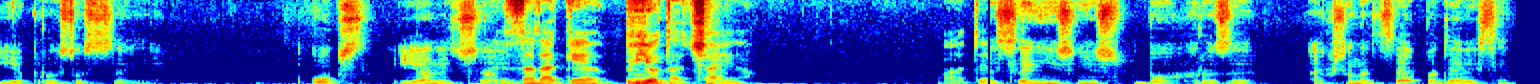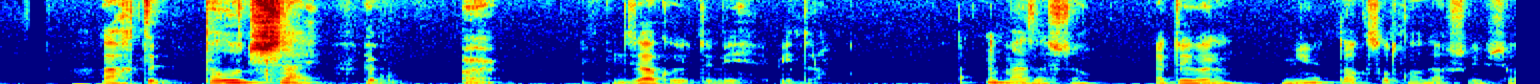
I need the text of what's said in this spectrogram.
Я просто сильний. Упс, я не чай. За таке б'ють отчайно. А ти. Сильніш, ніж Бог грози. А якщо на це подивишся, Ах ти получай. Дякую тобі, Пітер. Та нема за що. А ти винен? Ні, так, сотку надаш і все.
